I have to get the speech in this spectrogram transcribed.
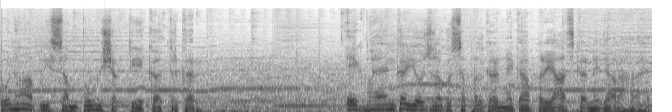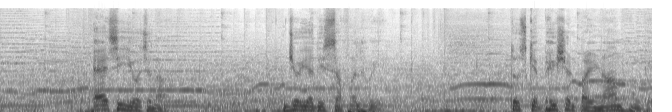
पुनः अपनी संपूर्ण शक्ति एकत्र कर एक भयंकर योजना को सफल करने का प्रयास करने जा रहा है। ऐसी योजना जो यदि सफल हुई तो उसके भीषण परिणाम होंगे।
